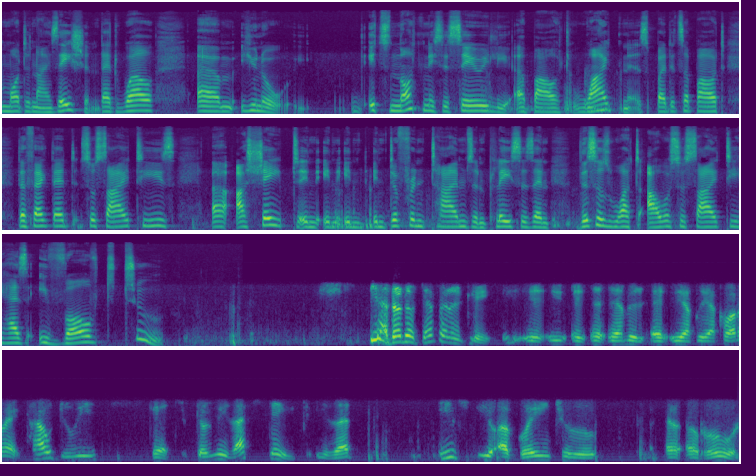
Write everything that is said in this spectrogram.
modernization that, well, um, you know, it's not necessarily about whiteness, but it's about the fact that societies uh, are shaped in, in, in, in different times and places, and this is what our society has evolved to. Yeah, no, no, definitely. You are correct. How do we get? To me, that state is that if you are going to uh, a rule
